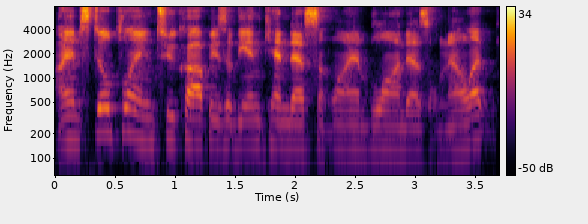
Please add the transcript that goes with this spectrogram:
I am still playing two copies of the Incandescent Lion Blonde Ezel. Now, let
